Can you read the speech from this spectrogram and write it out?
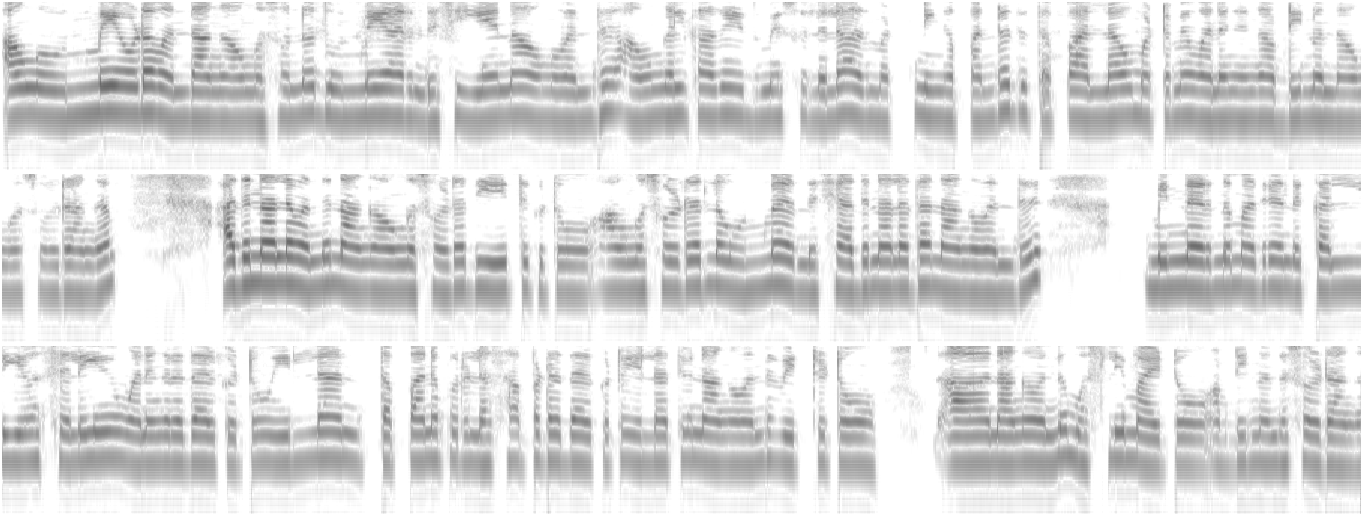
அவங்க உண்மையோடு வந்தாங்க. அவங்க சொன்னது உண்மையாக இருந்துச்சு. ஏன்னா அவங்க வந்து அவங்களுக்காக எதுவுமே சொல்லலை. அது மட்டும் நீங்கள் பண்ணுறது தப்பு அல்லாவை மட்டுமே வணங்குங்க அப்படின்னு வந்து அவங்க சொல்கிறாங்க அதனால வந்து நாங்கள் அவங்க சொல்கிறது ஏற்றுக்கிட்டோம் அவங்க சொல்கிறதுல உண்மை இருந்துச்சு. அதனால தான் நாங்கள் வந்து முன்ன இருந்த மாதிரி அந்த கல்லையும் சிலையும் வணங்குறதா இருக்கட்டும் இல்லை அந்த தப்பான பொருளை சாப்பிட்றதா இருக்கட்டும் எல்லாத்தையும் நாங்கள் வந்து விட்டுட்டோம். நாங்கள் வந்து முஸ்லீம் ஆயிட்டோம் அப்படின்னு வந்து சொல்கிறாங்க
